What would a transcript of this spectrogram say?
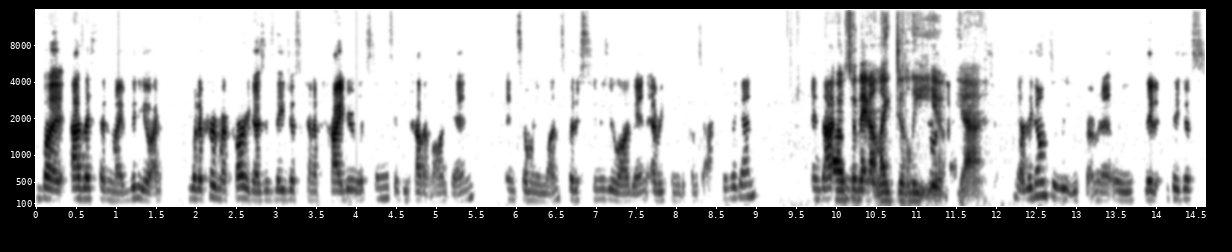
But as I said in my video, I, what I've heard Mercari does is they just kind of hide your listings if you haven't logged in in so many months. But as soon as you log in, everything becomes active again. And that oh, so they don't like delete you. Yeah. Yeah, they don't delete you permanently. They they just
